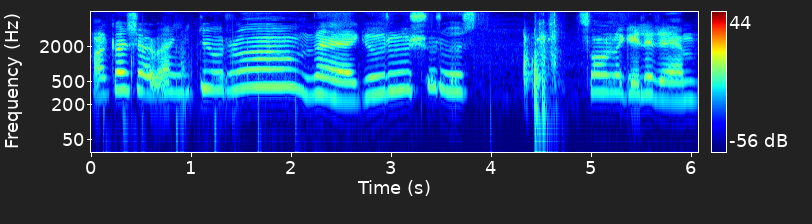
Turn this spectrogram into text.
Arkadaşlar ben gidiyorum ve görüşürüz. Sonra gelirim.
